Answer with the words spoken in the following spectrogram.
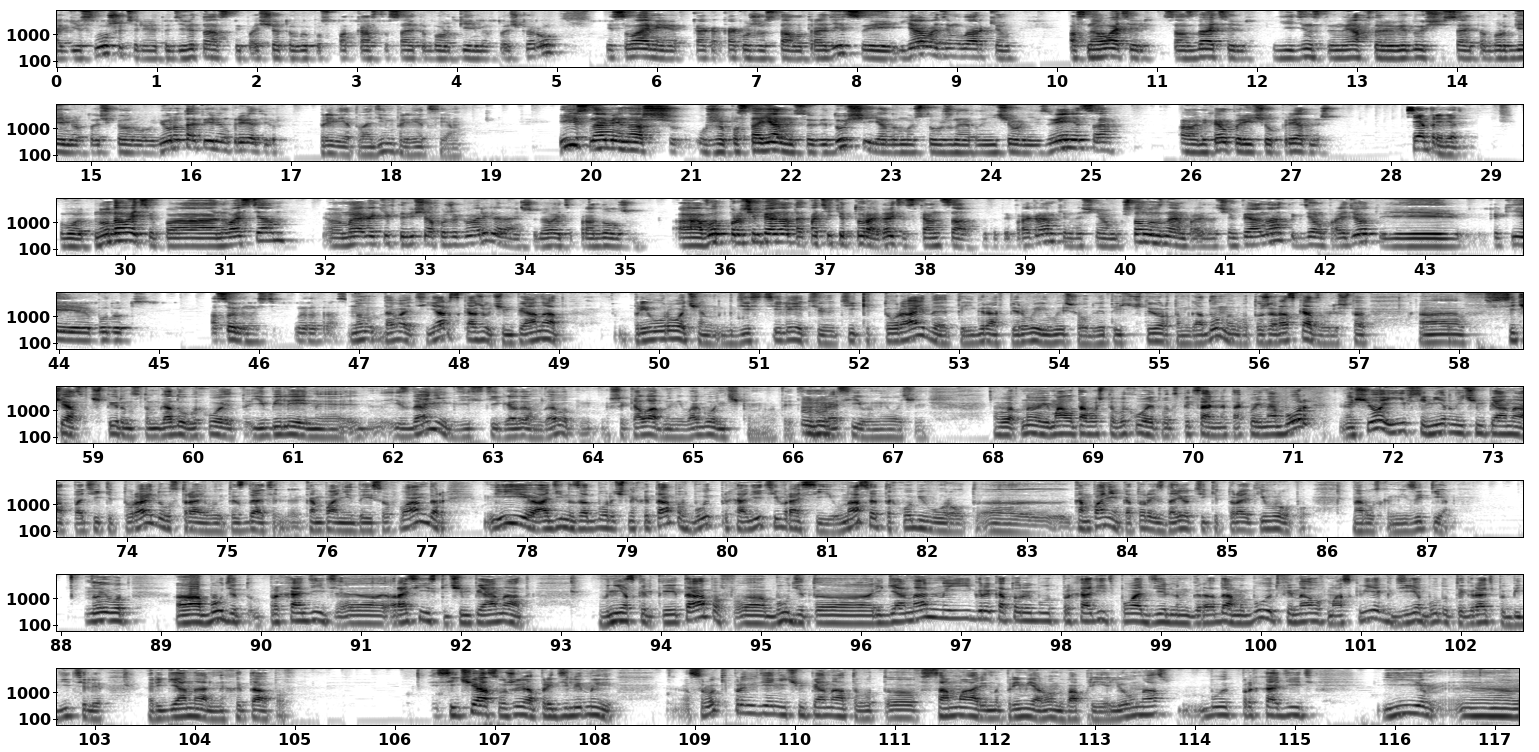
дорогие слушатели. Это 19-й по счету выпуск подкаста сайта boardgamer.ru. И с вами, как, как уже стало традицией, я, Вадим Ларкин, основатель, создатель, единственный автор и ведущий сайта boardgamer.ru Юра Топилин. Привет, Юр. Привет, Вадим, привет всем. И с нами наш уже постоянный соведущий, я думаю, что уже, наверное, ничего не изменится, а, Михаил Паричук. Привет, Миш. Всем привет. Вот, ну давайте по новостям. А, мы о каких-то вещах уже говорили раньше, давайте продолжим. А вот про чемпионат по Ticket to Ride, давайте с конца вот этой программки начнем. Что мы знаем про этот чемпионат, и где он пройдет, и какие будут особенности в этот раз? Ну, давайте я расскажу. Чемпионат приурочен к десятилетию Ticket to Ride. Эта игра впервые вышла в 2004 году. Мы вот уже рассказывали, что э, сейчас в 2014 году выходит юбилейное издание к 10 годам, да, вот шоколадными вагончиками вот этими угу. красивыми очень. Вот, ну и мало того, что выходит вот специально такой набор, еще и всемирный чемпионат по Ticket to Ride устраивает издатель компании Days of Wonder. И один из отборочных этапов будет проходить и в России. У нас это Hobby World, э, компания, которая издает Ticket to Ride Европу на русском языке. Ну и вот э, будет проходить э, российский чемпионат в несколько этапов. Будет региональные игры, которые будут проходить по отдельным городам. И будет финал в Москве, где будут играть победители региональных этапов сейчас уже определены сроки проведения чемпионата. Вот э, в Самаре, например, он в апреле у нас будет проходить. И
